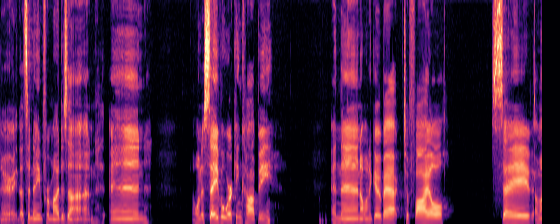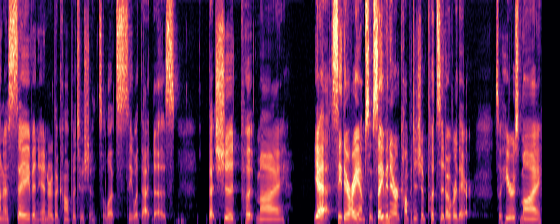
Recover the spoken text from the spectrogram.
All right, that's a name for my design. And I want to save a working copy. And hmm. then I want to go back to File, Save. I want to save and enter the competition. So let's see what that does. That should put my, yeah, see, there I am. So Save and Enter competition puts it over there. So here's my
